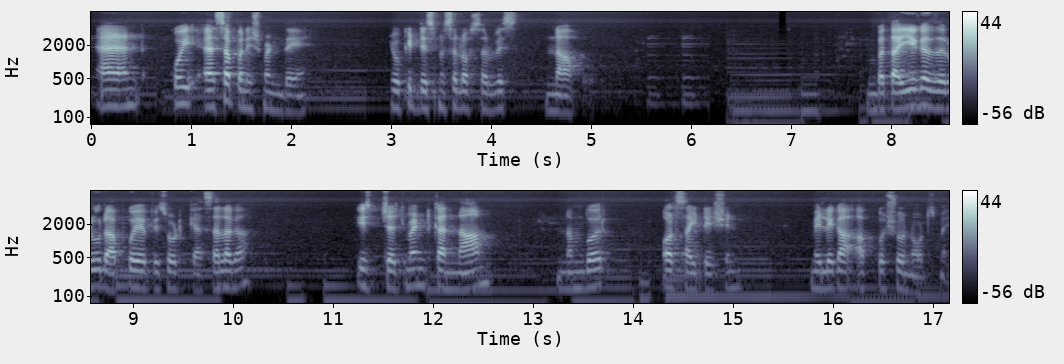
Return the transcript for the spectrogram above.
and कोई ऐसा पनिशमेंट दें जो कि डिसमिसल ऑफ़ सर्विस ना हो। बताइएगा ज़रूर आपको ये एपिसोड कैसा लगा। इस जजमेंट का नाम नंबर और साइटेशन मिलेगा आपको शो नोट्स में।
